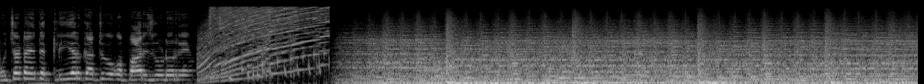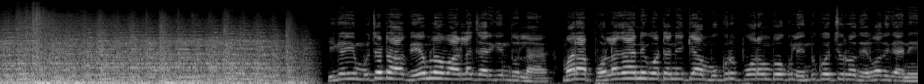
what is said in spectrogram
ముచ్చటైతే క్లియర్ కట్గా ఒక పారి చూడుర్రి. ఇక ఈ ముచ్చట వేములో వాడలా జరిగిందిలా. మరి ఆ పొల్లగాన్ని కొట్టనీకి ఆ ముగ్గురు పోరంబోకులు ఎందుకు వచ్చిరో తెలియదు కానీ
